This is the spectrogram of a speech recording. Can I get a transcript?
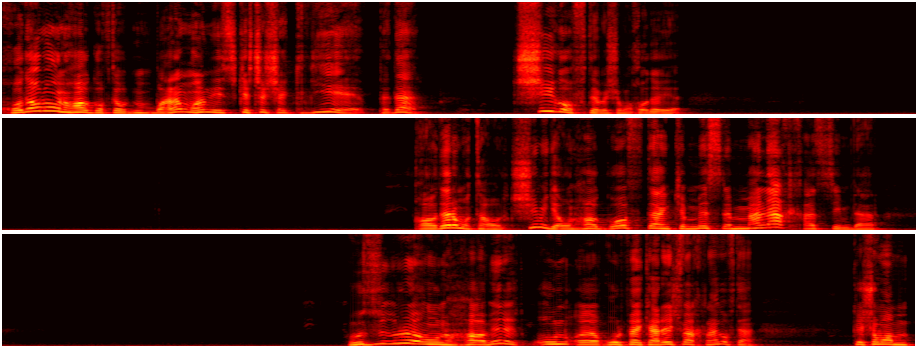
خدا به اونها گفته بود. برام مهم نیست که چه شکلیه پدر. چی گفته به شما؟ خدایه قادر متعال. چی میگه؟ اونها گفتن که مثل ملخ هستیم در حضور اونها. اون قول وقت نگفتن که شما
